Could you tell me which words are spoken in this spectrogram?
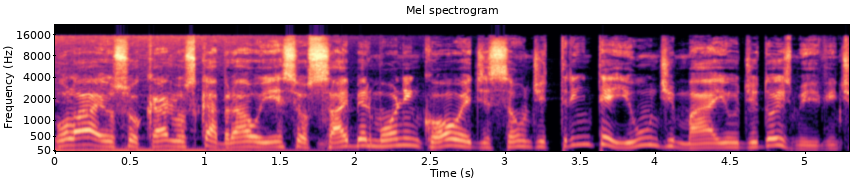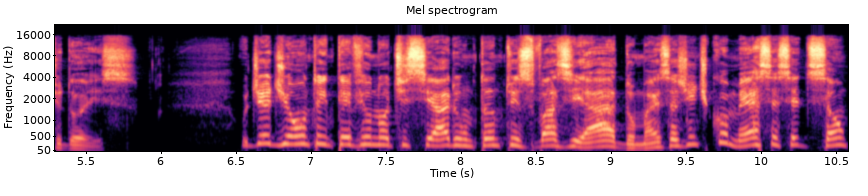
Olá, eu sou Carlos Cabral e esse é o Cyber Morning Call, edição de 31 de maio de 2022. O dia de ontem teve um noticiário um tanto esvaziado, mas a gente começa essa edição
